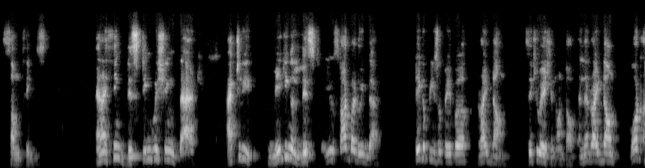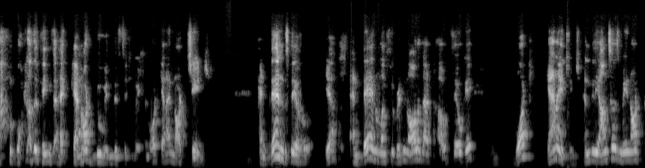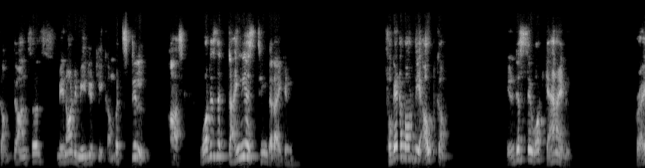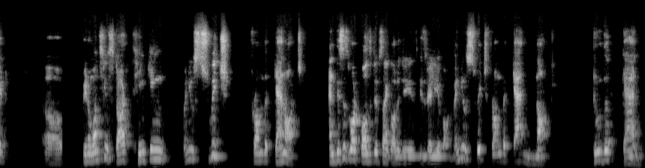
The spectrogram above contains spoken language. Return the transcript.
some things. And I think distinguishing that, actually making a list, you start by doing that. Take a piece of paper, write down situation on top, and then write down what, what are the things that I cannot do in this situation? What can I not change? And then say, oh, yeah. And then once you've written all of that out, say, okay, what can I change? And the answers may not come. The answers may not immediately come, but still ask, what is the tiniest thing that I can do? Forget about the outcome. You know, just say, what can I do? Right? Uh, you know, once you start thinking, when you switch from the cannot, and this is what positive psychology is, is really about. When you switch from the cannot to the can,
